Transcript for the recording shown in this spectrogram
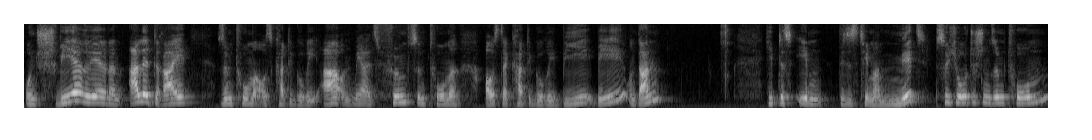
Und schwer wäre dann alle drei Symptome Symptome aus Kategorie A und mehr als fünf Symptome aus der Kategorie B. B. Und dann gibt es eben dieses Thema mit psychotischen Symptomen.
